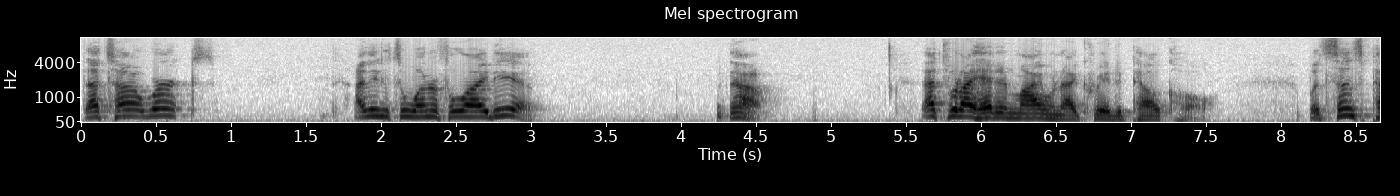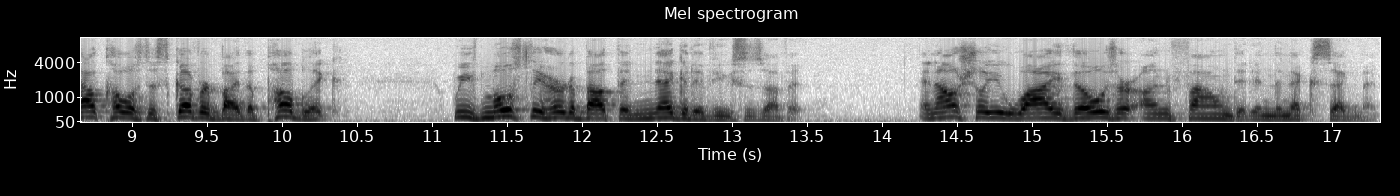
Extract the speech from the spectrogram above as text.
That's how it works. I think it's a wonderful idea. Now, that's what I had in mind when I created Palcohol. But since Palcohol was discovered by the public, we've mostly heard about the negative uses of it. And I'll show you why those are unfounded in the next segment.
